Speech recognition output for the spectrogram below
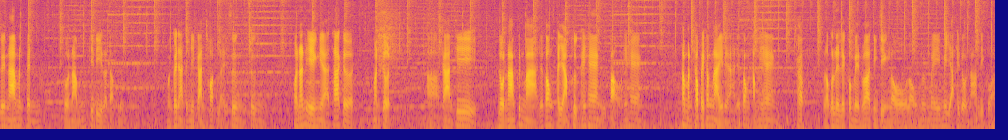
ด้วยน้ำมันเป็นตัวนำที่ดีระดับหนึ่ง มันก็อาจจะมีการช็อตเลยซึ่งซึ่งเพราะนั้นเองเนี่ยถ้าเกิดมันเกิดอ่า การที่โดนน้ำขึ้นมาอาจจะต้องพยายามผึ่งให้แห้งหรือเป่าให้แห้ง ถ้ามันเข้าไปข้างในเนี่ยอาจจะต้องทำให้แห้งครับ เราก็เลยเล c ก m เมนว่าจริง ๆ เราเราไม่ไม่ไม่อยากให้โดนน้ำดีกว่า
